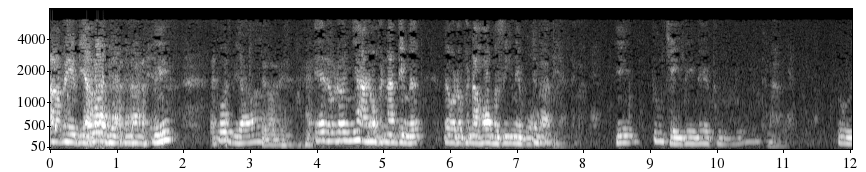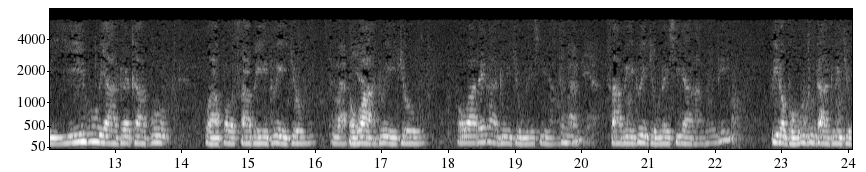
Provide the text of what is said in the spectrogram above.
တာပဲဗျာဟုတ်ပါဗျာဟင်ဟုတ်ဗျာအဲ့တော့တော့ညတော့ဖနာတိမတော့ဖနာဟောမစီနေပေါ့ဟုတ်ပါဗျာ ဒီသူ့ချိန်လေးနဲ့သူဟိုရေးဖို့ရအတွက်ကကိုဟွာပေါ်စာပေတွေ့ကြုံဘဝအတွေ့အကြုံဘဝတည်းကအတွေ့အကြုံလေးရှိတာတမန်ဗျာစာပေအတွေ့အကြုံလေးရှိရတာပဲလေပြီးတော့ဘဝတုဒ္ဒအတွေ့အကြုံ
